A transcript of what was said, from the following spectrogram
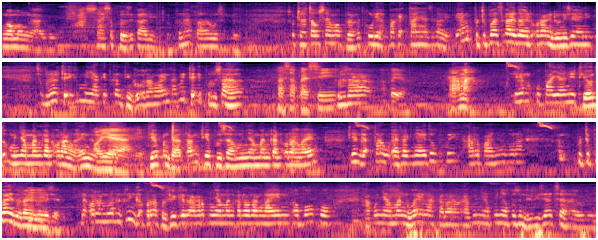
ngomong ke aku, "Wah, saya sebel sekali." Kenapa kamu sebel? Sudah tahu saya mau berangkat kuliah pakai tanya sekali. Dia kan berdebat sekali dengan orang Indonesia ini. Sebenarnya dia menyakitkan tinggal orang lain tapi dia berusaha Basa-basi berusaha apa ya? Ramah. Ini kan upayanya dia untuk menyamankan orang lain. Oh iya, iya. Dia pendatang, dia berusaha menyamankan orang lain. Dia nggak tahu efeknya itu, kue arepannya itu orang kan berdebat itu orang Hmm. Indonesia. Nah orang luar negeri nggak pernah berpikir akan menyamankan orang lain apa-apa. Hmm. Aku nyaman wae lah karena aku nyapu nyapu sendiri saja. udah.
